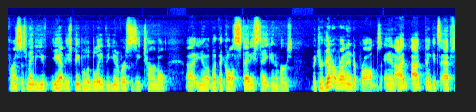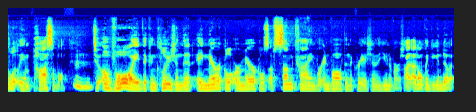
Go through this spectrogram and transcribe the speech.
For instance, maybe you, you have these people who believe the universe is eternal, uh, you know, what they call a steady state universe, but you're going to run into problems. And I, I think it's absolutely impossible mm-hmm. to avoid the conclusion that a miracle or miracles of some kind were involved in the creation of the universe. I, I don't think you can do it.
